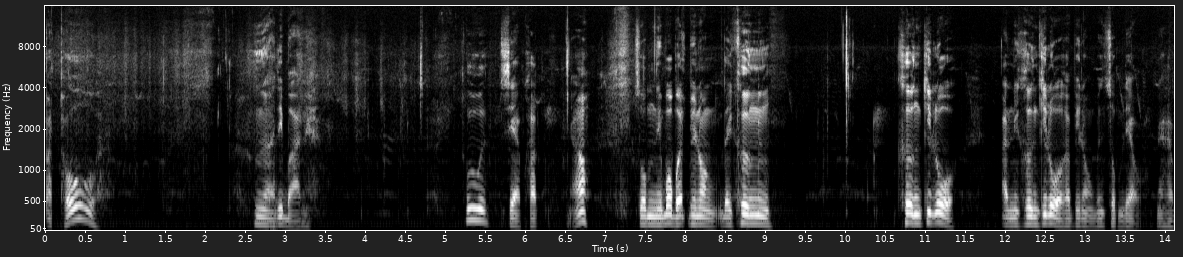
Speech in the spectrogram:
ปัดโถเหงื่อ ที่บาดเนี่ยอู้ยแซ่บคักเอาสมนี่บ่เบิดพี่น้องได้ครึ่งหนึ่งเครื่องกิโล อันนี้เครื่องกิโลครับพี่น้องเป็นสมเดี่ยวนะครับ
